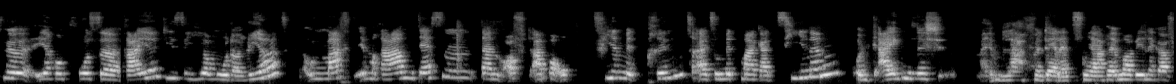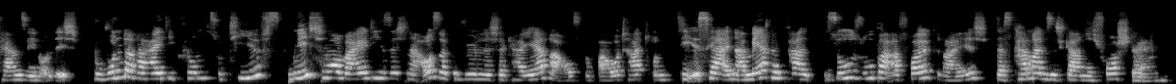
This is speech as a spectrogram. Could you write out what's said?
für ihre große Reihe, die sie hier moderiert und macht im Rahmen dessen dann oft aber auch viel mit Print, also mit Magazinen. Und eigentlich im Laufe der letzten Jahre immer weniger Fernsehen. Und ich bewundere Heidi Klum zutiefst. Nicht nur, weil die sich eine außergewöhnliche Karriere aufgebaut hat. Und sie ist ja in Amerika so super erfolgreich. Das kann man sich gar nicht vorstellen.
